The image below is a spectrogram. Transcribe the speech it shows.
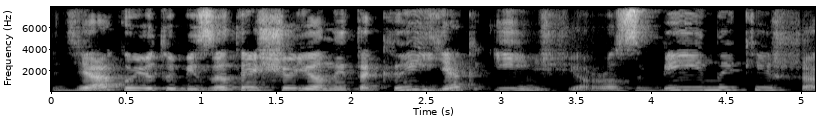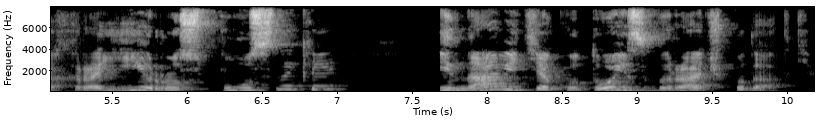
дякую тобі за те, що я не такий, як інші розбійники, шахраї, розпусники, і навіть як отой збирач податків.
